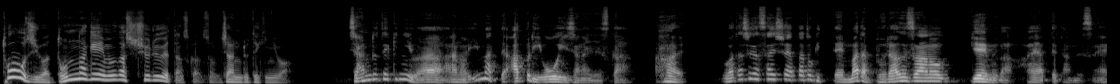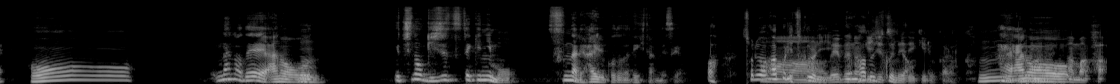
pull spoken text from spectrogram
当時はどんなゲームが主流やったんですか？そのジャンル的には。ジャンル的には、あの、今ってアプリ多いじゃないですか。はい。私が最初やった時って、まだブラウザーのゲームが流行ってたんですね。おー。なので、あの、う。うんちの技術的にもすんなり入ることができたんですよ。あ、それはアプリ作るにウェブの技術でできるからか。はい、あのあまあ、は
